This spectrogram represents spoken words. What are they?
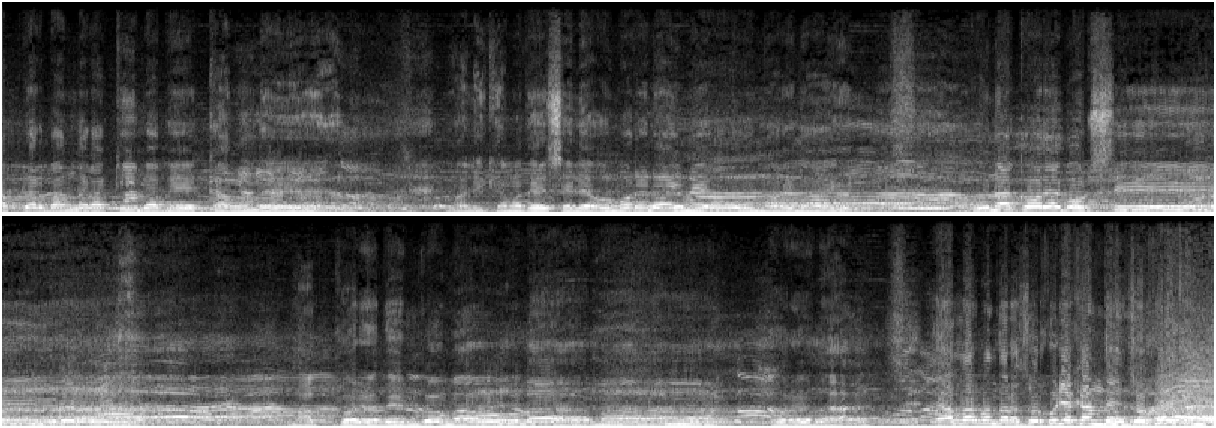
আপনার বান্দারা কীভাবে কান্দে মালিক আমাদের ছেলেও মরে নাই, মেয়েও মরে নাই। গুণা করে বসছি রে। মাফ করে দেন গো মাওলা, মাফ করে আল্লাহর বান্দারা জোর করিয়া কান্দে জোর করিয়া কান্দে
